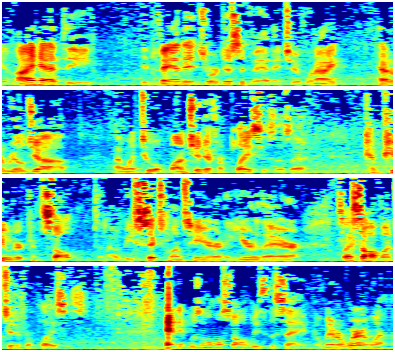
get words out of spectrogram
you know, I had the advantage or disadvantage of when I had a real job, I went to a bunch of different places as a computer consultant, and I would be six months here and a year there. So I saw a bunch of different places. And it was almost always the same, no matter where I went.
